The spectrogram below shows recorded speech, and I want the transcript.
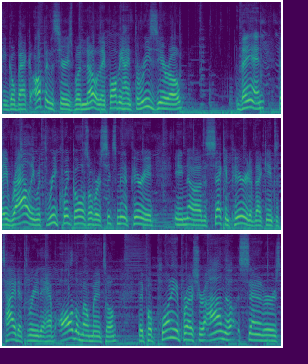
and go back up in the series, but no, they fall behind 3 0. Then they rally with three quick goals over a six minute period in uh, the second period of that game to tie it at three. They have all the momentum. They put plenty of pressure on the Senators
